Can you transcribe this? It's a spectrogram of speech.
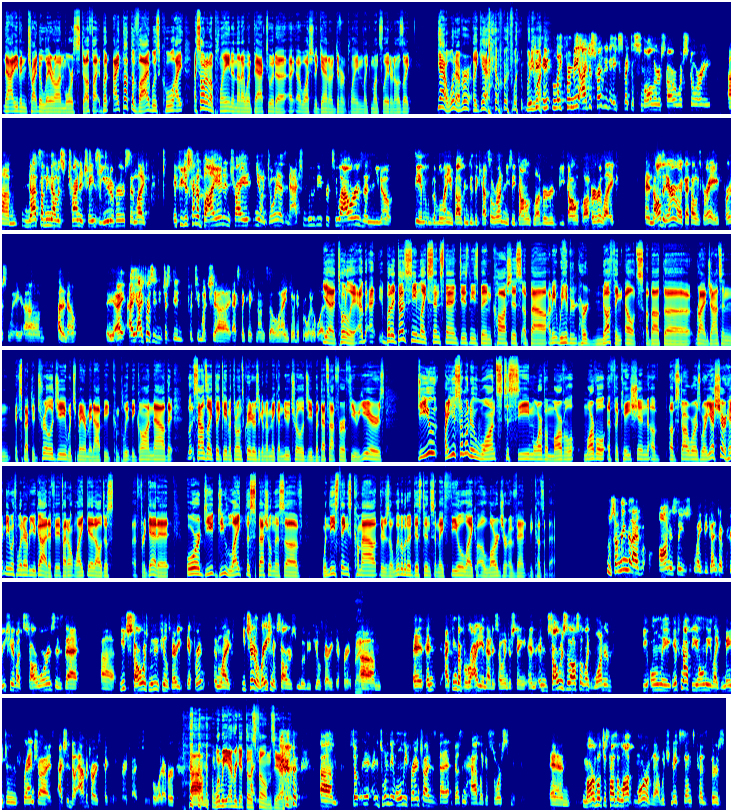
not even tried to layer on more stuff. I, but I thought the vibe was cool. I, I saw it on a plane and then I went back to it. Uh, I, I, watched it again on a different plane like months later, and I was like, yeah, whatever. Like, yeah, what, what, do you want? It, like for me, I just tried to expect a smaller Star Wars story, um, not something that was trying to change the universe. And like, if you just kind of buy in and try it, you know, enjoy it as an action movie for two hours, and you know, seeing the Millennium Falcon do the Kessel Run, and you see Donald Glover be Donald Glover, like and Alden Ehrenreich I thought was great personally. Um, I don't know. I, I, personally just didn't put too much uh, expectation on Solo, and I enjoyed it for what it was. Yeah, totally. But it does seem like since then Disney's been cautious about. I mean, we haven't heard nothing else about the Rian Johnson expected trilogy, which may or may not be completely gone now. That sounds like the Game of Thrones creators are going to make a new trilogy, but that's not for a few years. Do you are you someone who wants to see more of a Marvel Marvelification of of Star Wars where yeah sure hit me with whatever you got if if I don't like it I'll just uh, forget it or do you do you like the specialness of when these things come out there's a little bit of distance and they feel like a larger event because of that Well, something that I've honestly like begun to appreciate about Star Wars is that uh, each Star Wars movie feels very different, and like each generation of Star Wars movie feels very different. Right. Um, and, and I think the variety in that is so interesting. And and Star Wars is also like one of the only, if not the only, like major franchise. Actually, no, Avatar is technically a franchise too, but whatever. Um, when we ever get those I, films, yeah. um, so it, it's one of the only franchises that doesn't have like a source material, and Marvel just has a lot more of that, which makes sense because there's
